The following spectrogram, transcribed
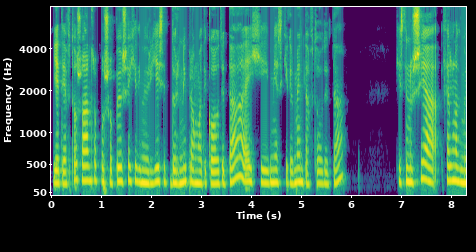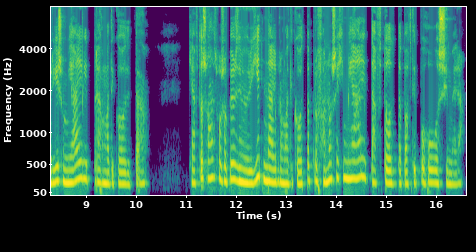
Γιατί αυτός ο άνθρωπος ο οποίος έχει δημιουργήσει την τωρινή πραγματικότητα έχει μια συγκεκριμένη ταυτότητα και στην ουσία θέλω να δημιουργήσω μια άλλη πραγματικότητα. Και αυτός ο άνθρωπος ο οποίος δημιουργεί την άλλη πραγματικότητα προφανώς έχει μια άλλη ταυτότητα από αυτή που έχω εγώ σήμερα.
